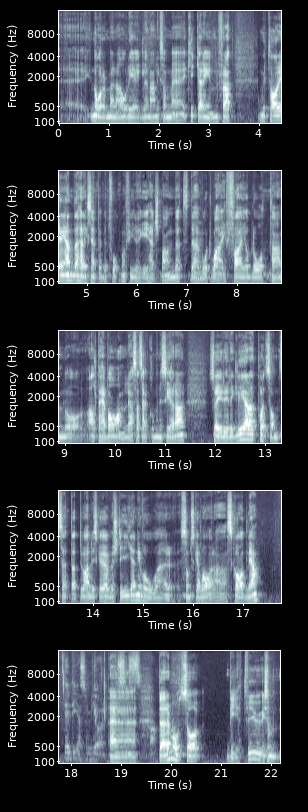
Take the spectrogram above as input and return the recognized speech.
eh, normerna och reglerna liksom eh, kickar in. För att om vi tar igen det här exemplet med 2,4 GHz bandet där mm. vårt wifi och blåtand och allt det här vanliga så att säga kommunicerar så är det reglerat på ett sådant sätt att du aldrig ska överstiga nivåer som ska vara skadliga. Det är det som gör. Eh, däremot så vet vi ju liksom,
